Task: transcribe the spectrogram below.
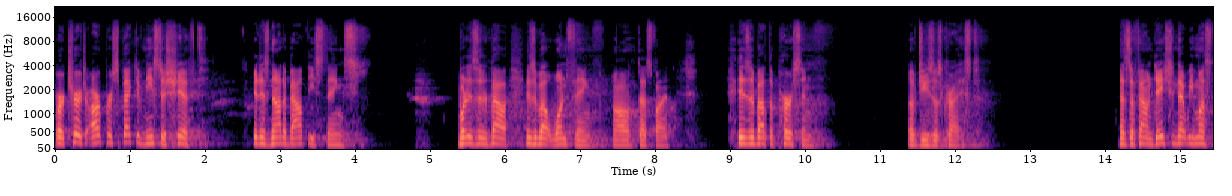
or church, our perspective needs to shift. It is not about these things. What is it about? It is about one thing. Oh, that's fine. It is about the person of Jesus Christ. That's the foundation that we must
